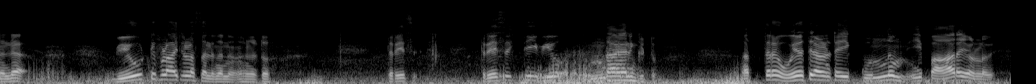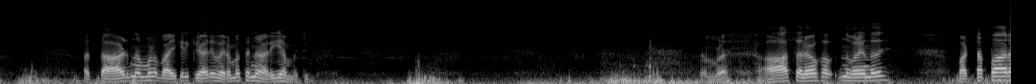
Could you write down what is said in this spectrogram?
നല്ല ബ്യൂട്ടിഫുൾ ആയിട്ടുള്ള സ്ഥലം തന്നെ കേട്ടോ. ത്രീ ത്രീ സിക്സ്റ്റി വ്യൂ എന്തായാലും കിട്ടും. അത്ര ഉയരത്തിലാണ് കേട്ടോ ഈ കുന്നും ഈ പാറയുള്ളത്. അത് താഴെ നമ്മൾ ബൈക്കിൽ കയറി വരുമ്പോൾ തന്നെ അറിയാൻ പറ്റും. നമ്മളെ ആ സ്ഥലമൊക്കെ എന്ന് പറയുന്നത് വട്ടപ്പാറ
